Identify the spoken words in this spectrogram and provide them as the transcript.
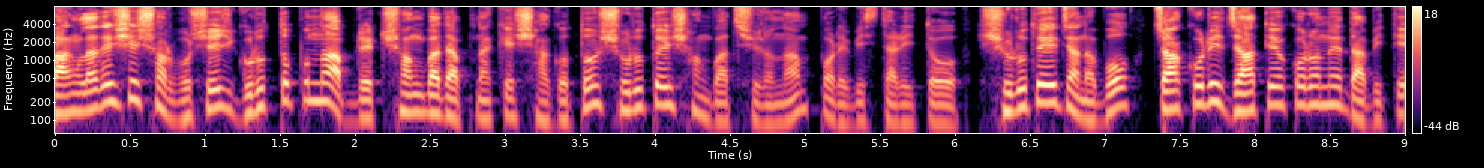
বাংলাদেশের সর্বশেষ গুরুত্বপূর্ণ আপডেট সংবাদ আপনাকে স্বাগত। শুরুতেই সংবাদ শিরোনাম, পরে বিস্তারিত। শুরুতেই জানাব, চাকরি জাতীয়করণের দাবিতে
